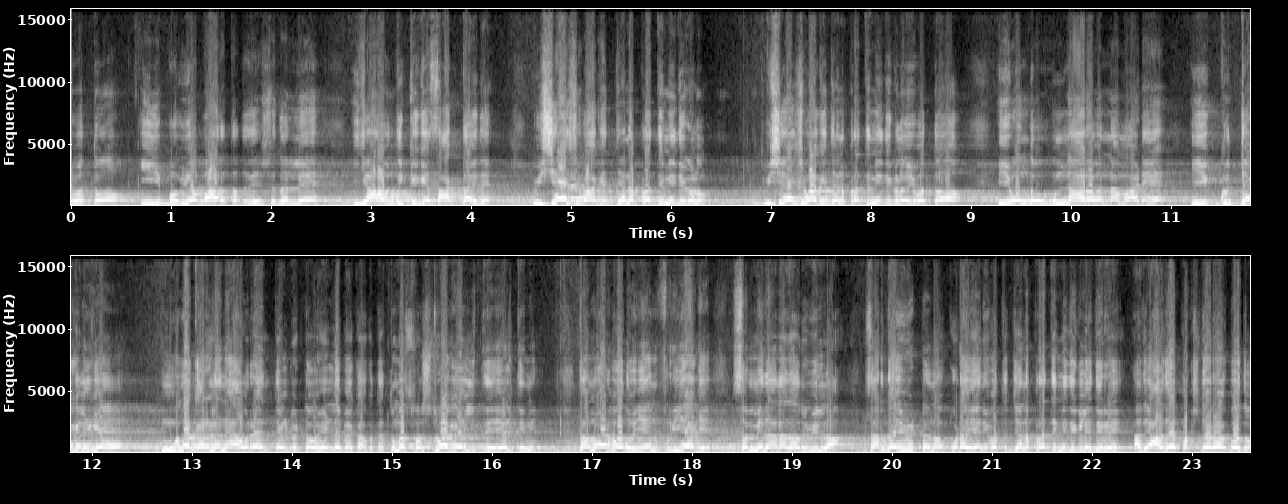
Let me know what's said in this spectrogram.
ಇವತ್ತು ಈ ಭವ್ಯ ಭಾರತದ ದೇಶದಲ್ಲಿ ಯಾವ ದಿಕ್ಕಿಗೆ ಸಾಗ್ತಾ ಇದೆ. ವಿಶೇಷವಾಗಿ ಜನಪ್ರತಿನಿಧಿಗಳು ವಿಶೇಷವಾಗಿ ಜನಪ್ರತಿನಿಧಿಗಳು ಇವತ್ತು ಈ ಒಂದು ಹುನ್ನಾರವನ್ನು ಮಾಡಿ ಈ ಕೃತ್ಯಗಳಿಗೆ ಮೂಲ ಕಾರಣನೇ ಅವರೇ ಅಂತ ಹೇಳ್ಬಿಟ್ಟು ಹೇಳಲೇಬೇಕಾಗುತ್ತೆ. ತುಂಬ ಸ್ಪಷ್ಟವಾಗಿ ಹೇಳ್ತಿ, ಹೇಳ್ತೀನಿ. ತಾವು ನೋಡ್ಬೋದು, ಏನು ಫ್ರೀಯಾಗಿ ಸಂವಿಧಾನದ ಅರಿವಿಲ್ಲ. ಸರ್, ದಯವಿಟ್ಟು ಕೂಡ ಏನು ಇವತ್ತು ಜನಪ್ರತಿನಿಧಿಗಳಿದ್ದೀರಿ, ಅದು ಯಾವುದೇ ಪಕ್ಷದವ್ರು ಆಗ್ಬೋದು.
